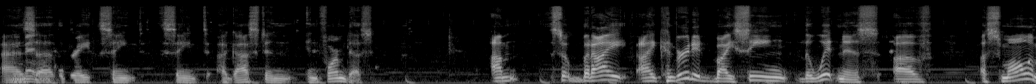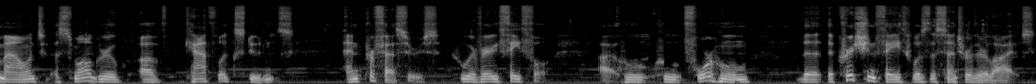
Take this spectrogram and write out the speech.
as uh, the great Saint Saint Augustine informed us. Um. So, but I I converted by seeing the witness of a small amount, a small group of Catholic students and professors who are very faithful, uh, who who for whom the the Christian faith was the center of their lives,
